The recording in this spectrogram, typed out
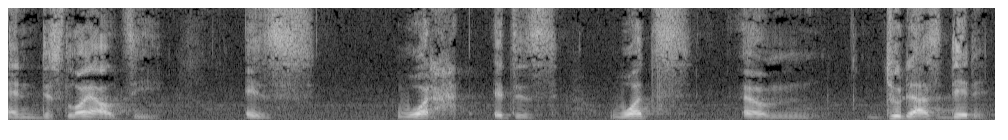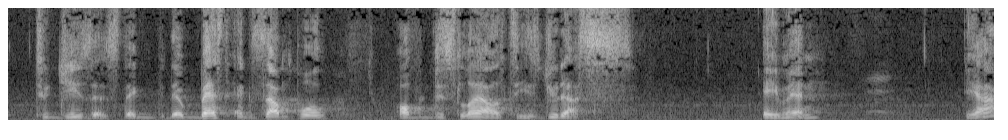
and disloyalty is what it is what um, Judas did to Jesus. The, the best example of disloyalty is Judas. Amen. Yeah?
